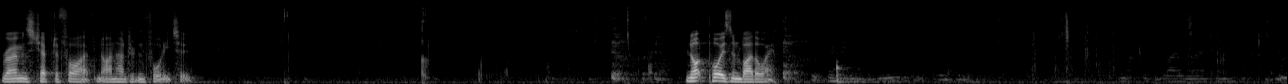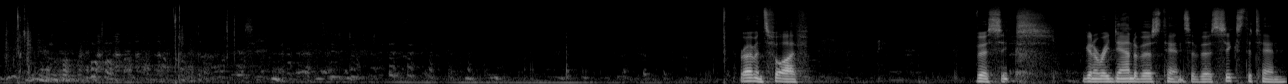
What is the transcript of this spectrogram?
Romans chapter 5, 942. Not poison, by the way. Romans 5, verse 6. I'm going to read down to verse 10. So, verse 6 to 10.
